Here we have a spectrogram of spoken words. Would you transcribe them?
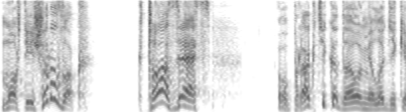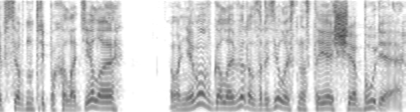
Может, еще разок? Кто здесь?» У практика да, у мелодики все внутри похолодело, у него в голове разразилась настоящая буря.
